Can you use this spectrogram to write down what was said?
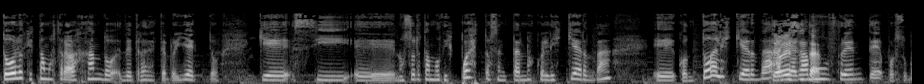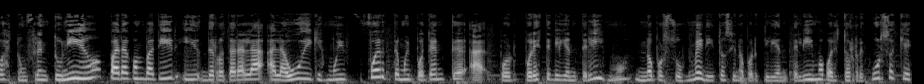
todos los que estamos trabajando detrás de este proyecto. Que si eh, nosotros estamos dispuestos a sentarnos con la izquierda, eh, con toda la izquierda, hagamos un frente, por supuesto, un frente unido para combatir y derrotar a la, a la UDI, que es muy fuerte, muy potente a- por, por este clientelismo, no por sus méritos, sino por clientelismo, por estos recursos que,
